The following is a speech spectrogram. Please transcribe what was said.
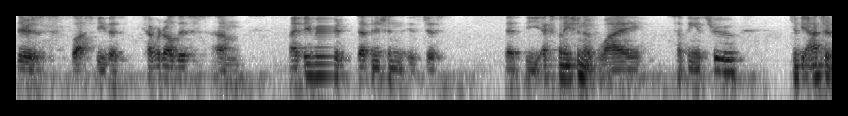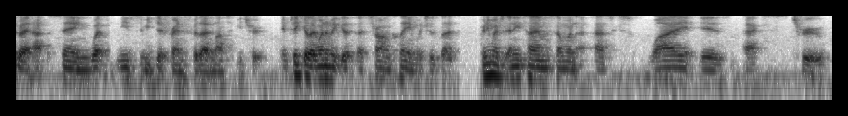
there's philosophy that's covered all this. Um, my favorite definition is just that the explanation of why something is true can be answered by saying what needs to be different for that not to be true. In particular, I want to make a, a, strong claim, which is that pretty much anytime someone asks, why is X true,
